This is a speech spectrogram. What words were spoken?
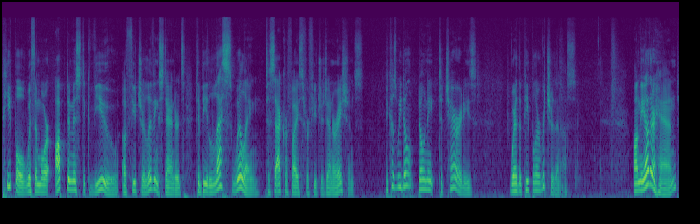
people with a more optimistic view of future living standards to be less willing to sacrifice for future generations because we don't donate to charities where the people are richer than us. On the other hand,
